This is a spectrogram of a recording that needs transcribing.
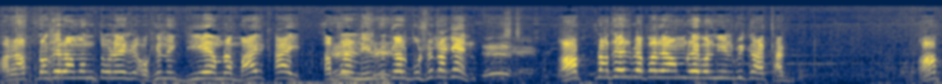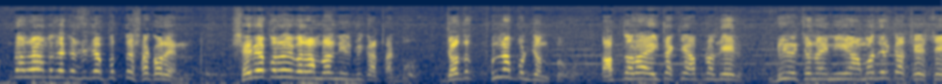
আর আপনাদের আমন্ত্রণে ওখানে গিয়ে আমরা মায়ের খাই। আপনারা নির্বিকার বসে থাকেন? আপনাদের ব্যাপারে আমরা এবার নির্বিকার থাকব। আপনারা আমাদের কাছে যা প্রত্যাশা করেন সে ব্যাপারে এবার আমরা নির্বিকার থাকব। যতক্ষণ না পর্যন্ত আপনারা এটাকে আপনাদের বিবেচনায় নিয়ে আমাদের কাছে এসে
